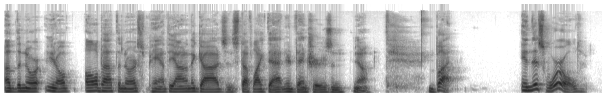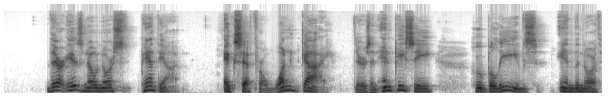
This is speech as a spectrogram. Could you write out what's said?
of the North, you know, all about the Norse pantheon and the gods and stuff like that, and adventures and, you know. But in this world, there is no Norse pantheon except for one guy. There's an NPC who believes in the North,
